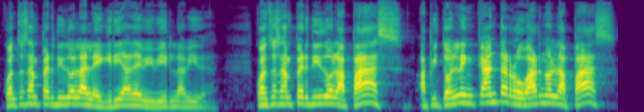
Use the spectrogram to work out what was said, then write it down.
¿Cuántos han perdido la alegría de vivir la vida? ¿Cuántos han perdido la paz? A Pitón le encanta robarnos la paz.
